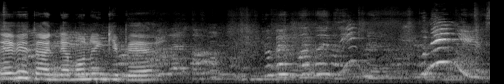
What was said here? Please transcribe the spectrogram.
Evet annem onun gibi. Köpek balığı değil mi? Bu neymiş?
